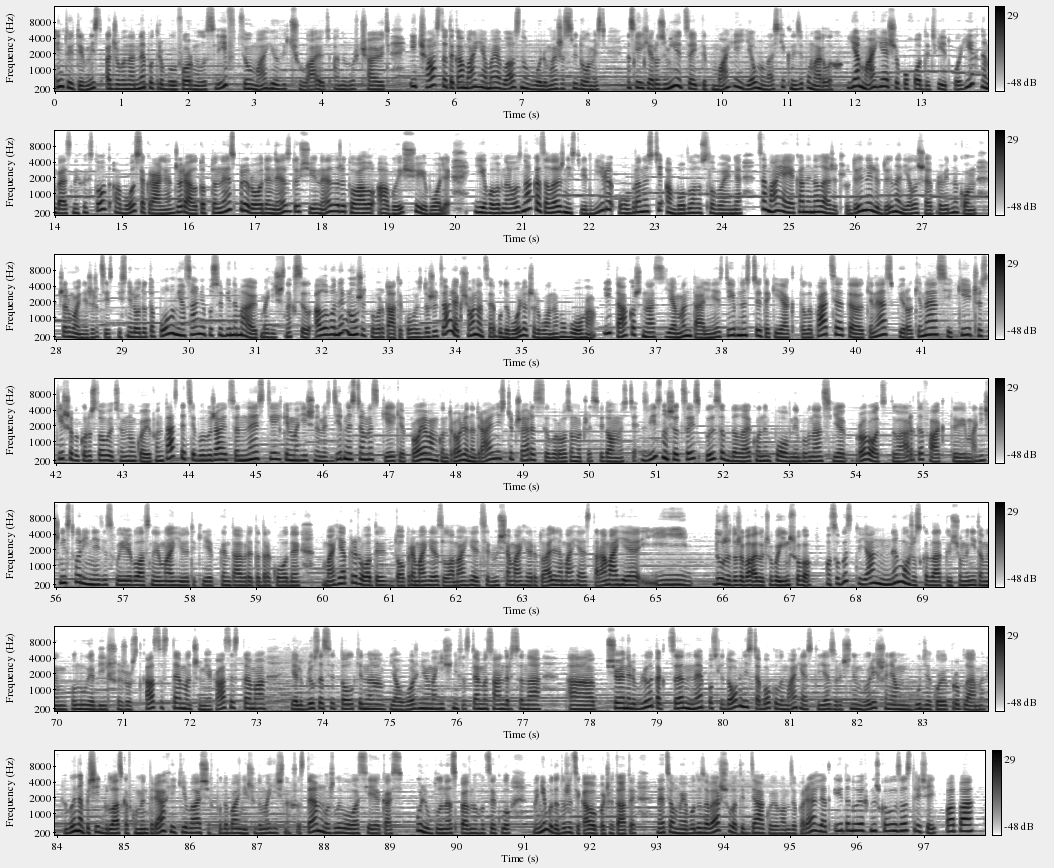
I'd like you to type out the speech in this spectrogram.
інтуїтивність, адже вона не потребує формули слів, цю магію відчувають, а не вивчають. І часто така магія має власну волю, майже свідомість. Наскільки я розумію, цей тип магії є у Малаській книзі померлих. Є магія, що походить від богів, небесних істот або сакральних джерел, тобто не з природи, не з душі, не з ритуалу, а вищої волі. Її головна ознака залежність від віри, обраності або благословення. Це магія, яка не належить людині, людина є лише провідником. Червоні жерці з пісні льоду та полум'я самі по собі не мають магічних сил, але вони можуть повертати когось до життя, якщо на це буде воля червоного бога. І також у нас є ментальні здібності, такі як телепатія, телекінез, пірокінез, які частіше використовуються в науковій фантастиці, бо вважаються не стільки магічними здібностями, скільки проявом контролю над реальністю через силу розуму чи свідомості. Звісно, що цей список далеко не повний, бо в нас є пророцтва, артефакти, магічні створіння зі своєю власною магією, такі як кентаври та дракони, магія природи, добра магія, зла магія, цілюща магія, ритуальна магія, стара магія і. Дуже дуже багато чого іншого. Особисто я не можу сказати, що мені там імпонує більше жорстка система чи м'яка система. Я люблю Сесі Толкіна, я обожнюю магічні системи Сандерсона. А що я не люблю, так це непослідовність або коли магія стає зручним вирішенням будь-якої проблеми. Ви напишіть, будь ласка, в коментарях, які ваші вподобання щодо магічних систем. Можливо, у вас є якась улюблена з певного циклу. Мені буде дуже цікаво почитати. На цьому я буду завершувати. Дякую вам за перегляд і до нових книжкових зустрічей. Па-па!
